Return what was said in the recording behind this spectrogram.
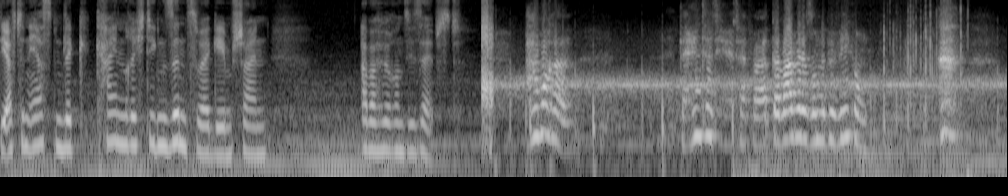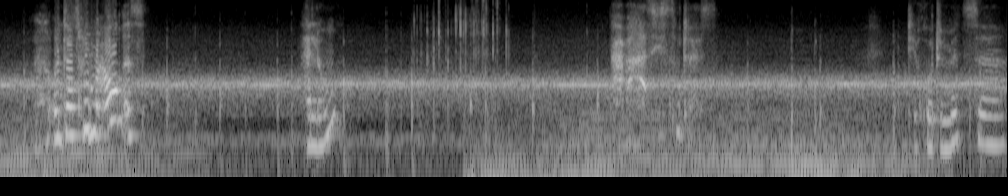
die auf den ersten Blick keinen richtigen Sinn zu ergeben scheinen. Aber hören Sie selbst. Barbara, da hinter dir, da war, da war wieder so eine Bewegung. Und da drüben auch ist. Hallo? Barbara, siehst du das? Die rote Mütze,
